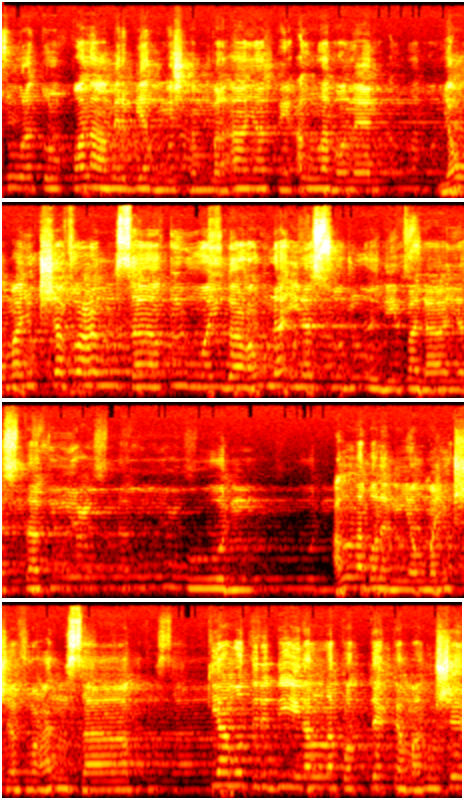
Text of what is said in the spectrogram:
সূরাতুল কলামের 42 নম্বর আয়াতে আল্লাহ বলেন يوم يكشف عن ساق ويدعون إلى السجود فلا يستطيعون আল্লাহ বলেন ইয়াউমা ইউকশাফু আন সাক কিয়ামতের দিন আল্লাহ প্রত্যেকটা মানুষের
